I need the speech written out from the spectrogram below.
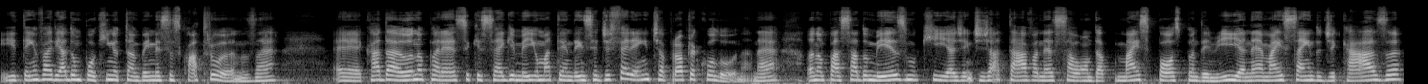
E tem variado um pouquinho também nesses quatro anos, né? É, cada ano parece que segue meio uma tendência diferente a própria coluna, né? Ano passado mesmo que a gente já estava nessa onda mais pós-pandemia, né? Mais saindo de casa,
